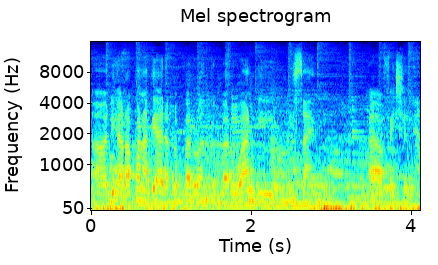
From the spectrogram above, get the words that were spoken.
uh, diharapkan nanti ada kebaruan-kebaruan di desain uh, fashionnya.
